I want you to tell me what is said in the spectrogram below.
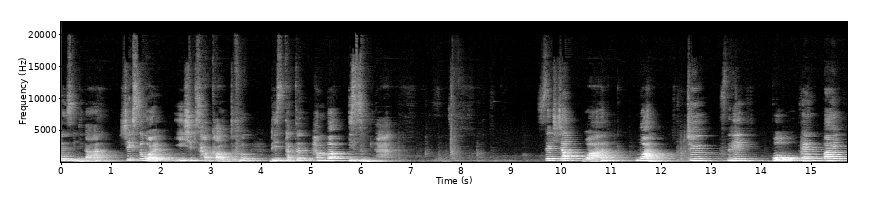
있습니다. 6월 24카운트 후 리스타트 한 번 있습니다. 섹션 1, 1, 2, 3, 4 and 5,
